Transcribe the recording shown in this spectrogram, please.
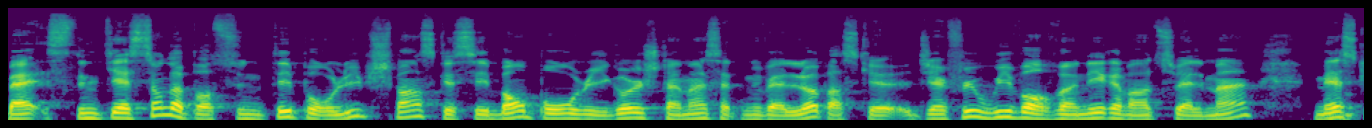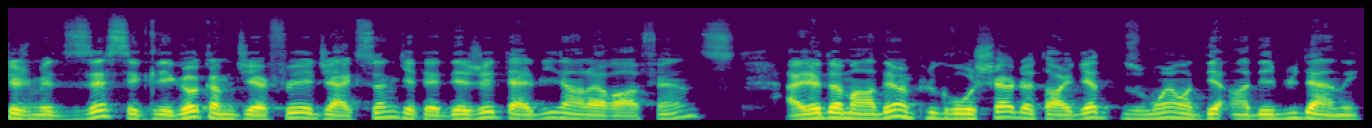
Ben, c'est une question d'opportunité pour lui. Puis je pense que c'est bon pour Rieger, justement, cette nouvelle-là, parce que Jeffrey, oui, va revenir éventuellement. Mais ce que je me disais, c'est que les gars comme Jeffrey et Jackson, qui étaient déjà établis dans leur offense, allaient demander un plus gros share de target, du moins en début d'année.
